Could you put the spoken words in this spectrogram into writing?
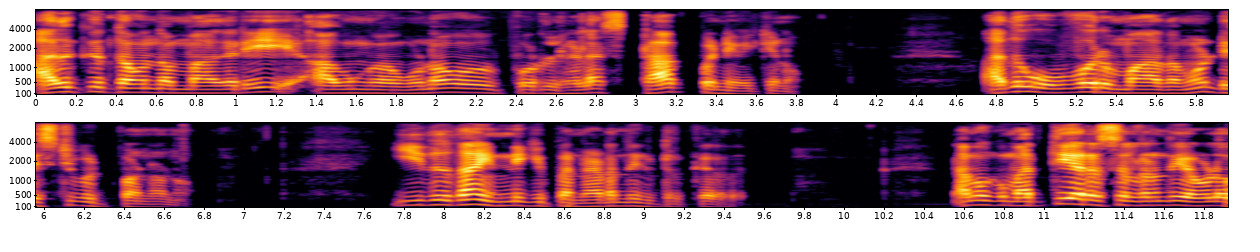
அதுக்கு தகுந்த மாதிரி அவங்க உணவுப் பொருள்களை ஸ்டாக் பண்ணி வைக்கணும். அது ஒவ்வொரு மாதமும் டிஸ்ட்ரிபியூட் பண்ணணும். இதுதான் இன்றைக்கி இப்போ நடந்துக்கிட்டு இருக்கிறது. நமக்கு மத்திய அரசுலேருந்து எவ்வளோ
